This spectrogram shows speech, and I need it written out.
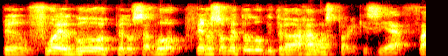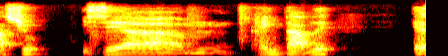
pelo fuego, pelo sabor, pero sobretudo o que trabalhamos para que seja fácil e seja um, é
